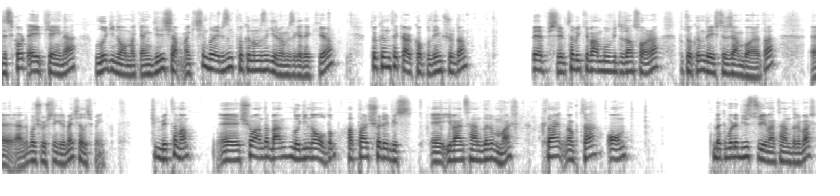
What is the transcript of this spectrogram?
Discord API'ına login olmak yani giriş yapmak için buraya bizim token'ımızı girmemiz gerekiyor. Token'ı tekrar kopyalayayım şuradan. Ve yapıştırayım. Tabii ki ben bu videodan sonra bu token'ı değiştireceğim bu arada. Ee, yani boşu boşuna girmeye çalışmayın. Şimdi tamam. Ee, şu anda ben login oldum. Hatta şöyle bir e, event handler'ım var. Client.on Bakın burada bir sürü event handler var.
